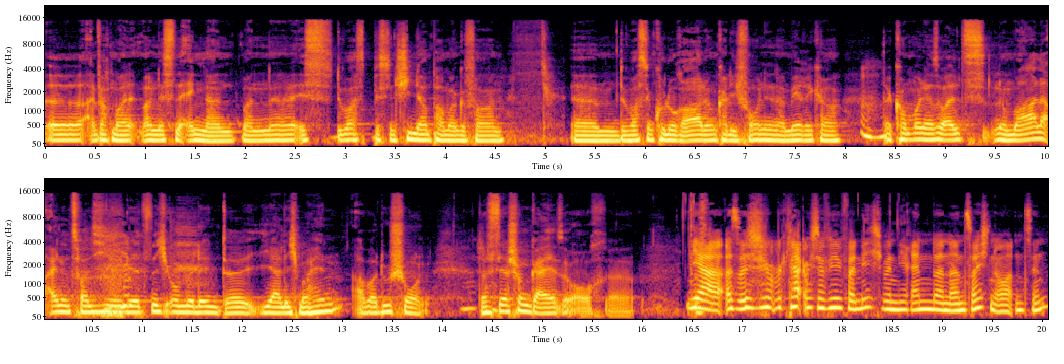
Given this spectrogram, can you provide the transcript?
äh, einfach mal, man ist in England, man äh, ist, du warst bis in China ein paar Mal gefahren. Ähm, du warst in Colorado und Kalifornien, in Amerika. Da kommt man ja so als normale 21-Jährige jetzt nicht unbedingt äh, jährlich mal hin, aber du schon. Das ist ja schon geil, so auch. Äh, Ja, also ich beklage mich auf jeden Fall nicht, wenn die Rennen dann an solchen Orten sind.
